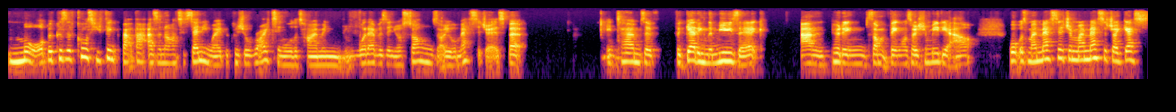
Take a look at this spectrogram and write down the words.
more, because of course you think about that as an artist anyway, because you're writing all the time and whatever's in your songs are your messages. But in terms of forgetting the music and putting something on social media out, what was my message? And my message, I guess,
